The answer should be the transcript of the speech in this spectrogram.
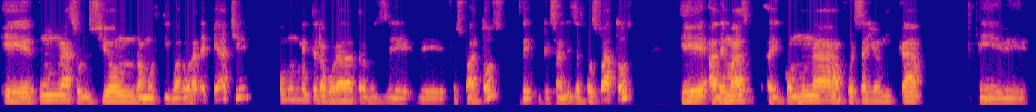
eh, una solución amortiguadora de pH, comúnmente elaborada a través de, fosfatos, de, sales de fosfatos, eh, además eh, con una fuerza iónica eh,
